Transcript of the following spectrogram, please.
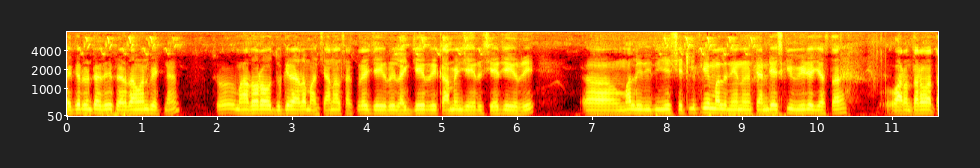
దగ్గర ఉంటుంది పెడదామని పెట్టిన. సో సో మాధవరావు దుగ్గిరాల మన ఛానల్ సబ్స్క్రైబ్ చేయరు లైక్ చేయరు కామెంట్ చేయరు షేర్ చేయరు మళ్ళీ ఇది ఈ చెట్లకి మళ్ళీ నేను టెన్ డేస్కి వీడియో చేస్తా. వారం తర్వాత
